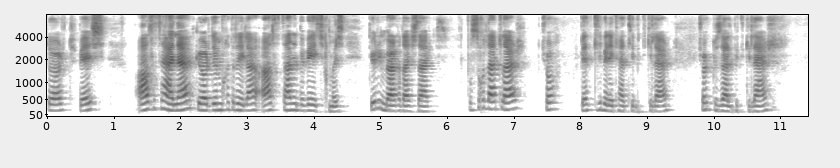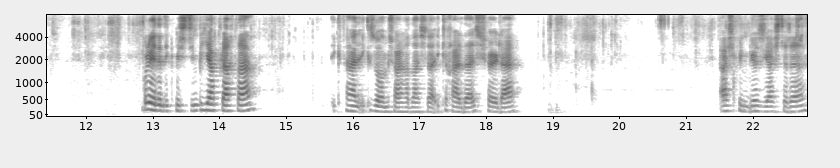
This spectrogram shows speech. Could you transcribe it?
4 5 6 tane gördüğüm kadarıyla 6 tane bebeği çıkmış. Görün mü arkadaşlar? Bu sukulatlar çok betli bereketli bitkiler. Çok güzel bitkiler. Buraya da dikmiştim bir yapraktan. iki tane ikiz olmuş arkadaşlar. iki kardeş şöyle. Aşkın gözyaşları.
